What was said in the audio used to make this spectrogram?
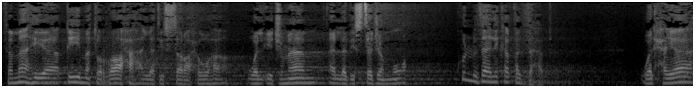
فما هي قيمة الراحة التي استراحوها والإجمام الذي استجموه؟ كل ذلك قد ذهب. والحياة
